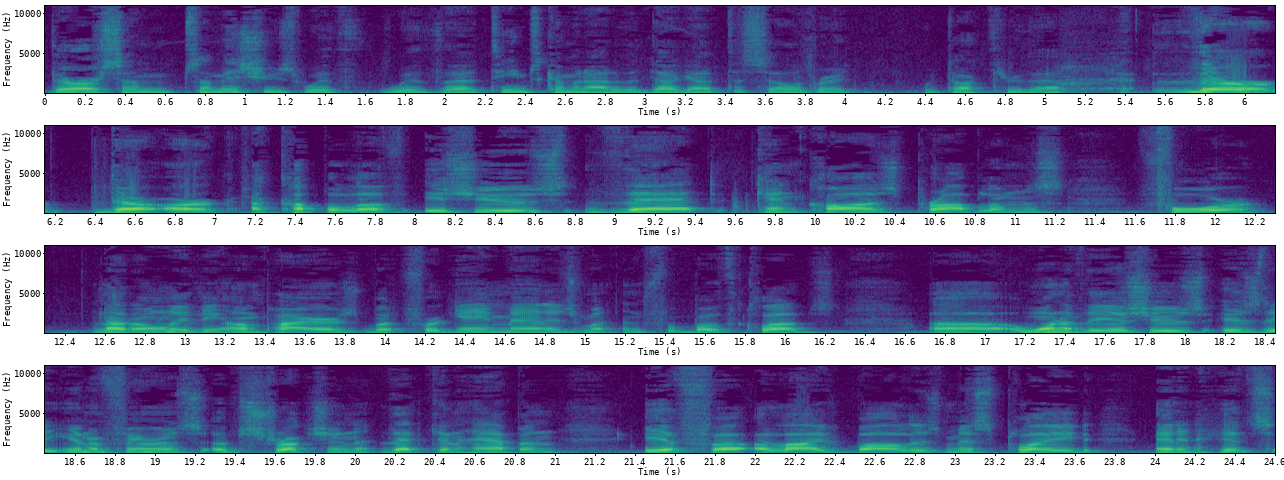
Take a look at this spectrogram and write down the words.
there are some, some issues with, with uh, teams coming out of the dugout to celebrate. We talked through that. There are, there are a couple of issues that can cause problems for not only the umpires, but for game management and for both clubs. Uh, one of the issues is the interference obstruction that can happen if uh, a live ball is misplayed and it hits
